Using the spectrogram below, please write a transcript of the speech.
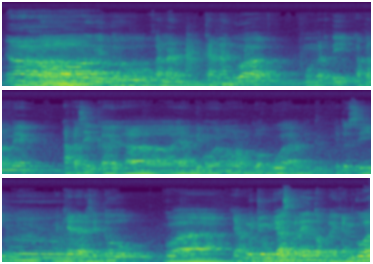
Oh. gitu. Karena karena gua mengerti apa namanya apa sih ke, eh, yang dimauin sama orang tua gua gitu. Itu sih. Hmm. Akhirnya dari situ gua yang ujungnya sebenarnya untuk kebaikan gua.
